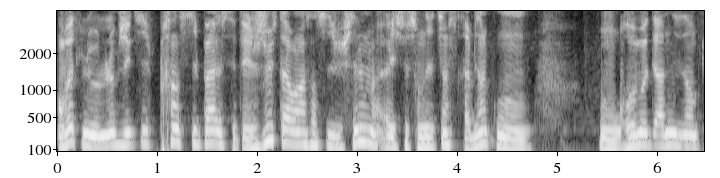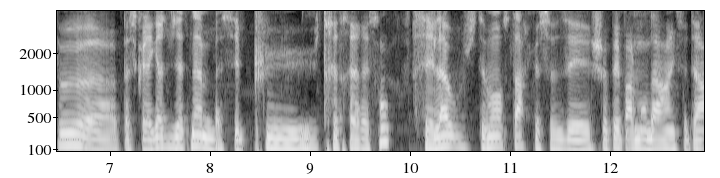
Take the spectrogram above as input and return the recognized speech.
En fait, l'objectif principal, c'était juste avant la sortie du film, ils se sont dit tiens, ce serait bien qu'on on remodernise un peu euh, parce que la guerre du Vietnam bah, c'est plus très très récent. C'est là où justement Stark se faisait choper par le mandarin etc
